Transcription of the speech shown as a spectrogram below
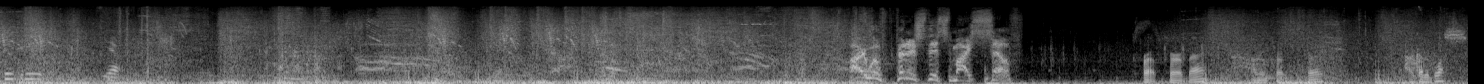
Two, two. Yeah. I will finish this myself! Corruptor are back. I mean, Corruptor first. I got a boss.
